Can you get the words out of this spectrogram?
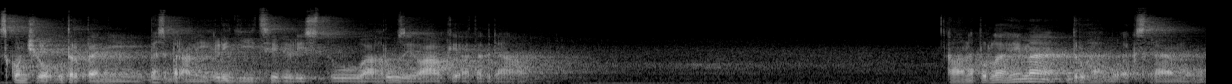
skončilo utrpení bezbraných lidí, civilistů a hrůzy války a tak dále. Ale nepodléhejme druhému extrému,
